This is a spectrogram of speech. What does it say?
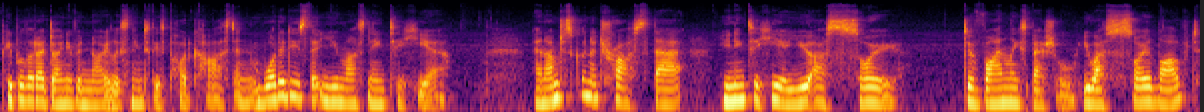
people that I don't even know listening to this podcast and what it is that you must need to hear. And I'm just going to trust that you need to hear you are so divinely special. You are so loved.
